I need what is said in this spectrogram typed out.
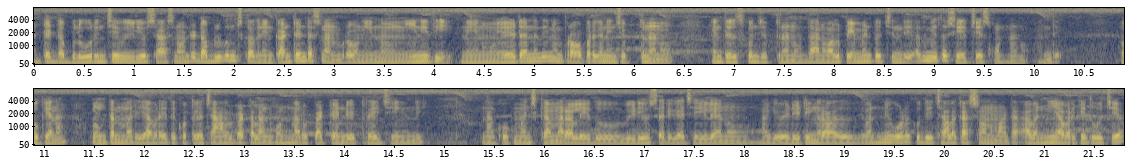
అంటే డబ్బుల గురించే వీడియోస్ చేస్తున్నాను అంటే డబ్బుల గురించి కాదు. నేను కంటెంట్ వేస్తున్నాను బ్రో. నేను నేను ఇది. నేను ఏటనేది నేను ప్రాపర్గా నేను చెప్తున్నాను. నేను తెలుసుకొని చెప్తున్నాను. దానివల్ల పేమెంట్ వచ్చింది. అది మీతో షేర్ చేసుకుంటున్నాను. అంతే. ఓకేనా? ఉంటాను మరి. ఎవరైతే కొత్తగా ఛానల్ పెట్టాలనుకుంటున్నారో పెట్టండి ట్రై చేయండి. నాకు ఒక మంచి కెమెరా లేదు వీడియో సరిగా చేయలేను నాకు ఎడిటింగ్ రాదు. ఇవన్నీ కూడా కొద్దిగా చాలా కష్టం అనమాట అవన్నీ ఎవరికైతే వచ్చాయో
